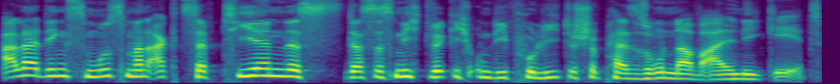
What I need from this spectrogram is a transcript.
Allerdings muss man akzeptieren, dass, dass es nicht wirklich um die politische Person Nawalny geht.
